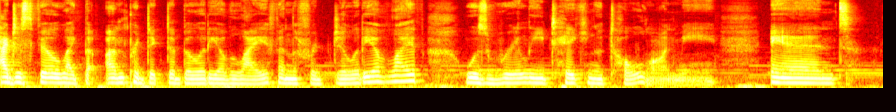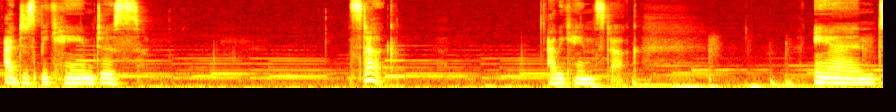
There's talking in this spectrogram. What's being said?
I just feel like the unpredictability of life and the fragility of life was really taking a toll on me. And I just became just stuck. I became stuck. And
